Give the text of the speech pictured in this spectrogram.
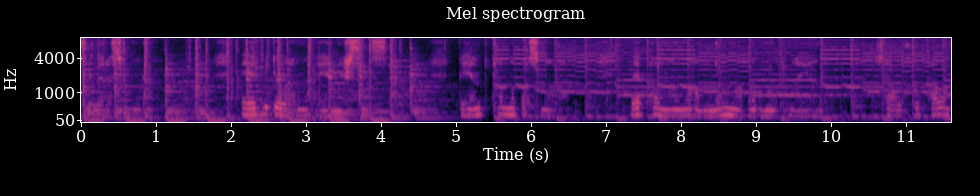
sizlərə sunurum. Eğer videolarımı beğenirsinizse beğen butonuna basmağı ve kanalıma abone olmağı unutmayın. Sağlıklı kalın.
